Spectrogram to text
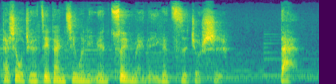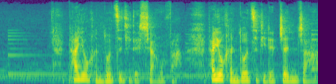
但是我觉得这段经文里面最美的一个字就是“但”。他有很多自己的想法，他有很多自己的挣扎，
